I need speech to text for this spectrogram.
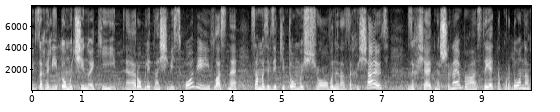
І взагалі тому чину, який е, роблять наші військові, і власне саме завдяки тому, що вони нас захищають, захищають наше небо, стоять на кордонах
